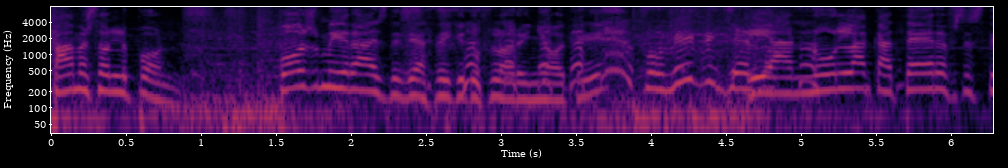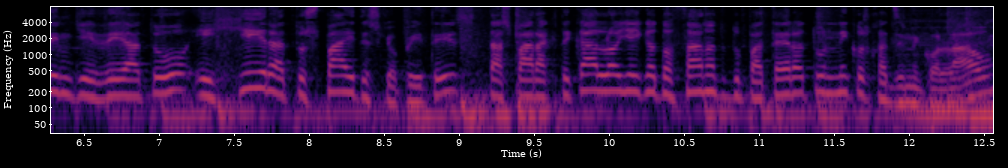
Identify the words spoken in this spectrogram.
Πάμε στο λοιπόν. Πώς μοιράζει τη διαθήκη του Φλωρινιώτη; Φοβήθηκε. Η Ανούλα κατέρευσε στην κηδεία του. Η χείρα του σπάει τη σιωπή της. Τα σπαρακτικά λόγια για το θάνατο του πατέρα του Νίκος Χατζηνικολάου.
